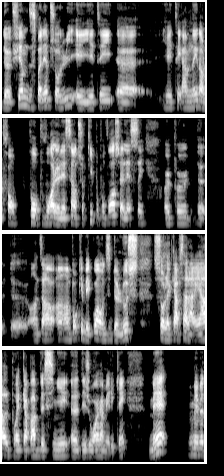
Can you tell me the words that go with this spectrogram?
de films disponibles sur lui et il était, euh, il a été amené dans le fond pour pouvoir le laisser en Turquie, pour pouvoir se laisser un peu de, en, en- bon québécois, on dit de lousse sur le cap salarial pour être capable de signer euh, des joueurs américains. Mais Mehmet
